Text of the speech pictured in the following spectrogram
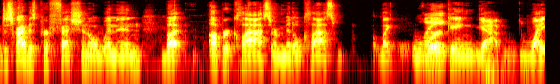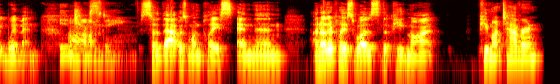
described as professional women, but upper class or middle class, like White. working, yeah, white women. Interesting. So that was one place, and then another place was the Piedmont Piedmont Tavern.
